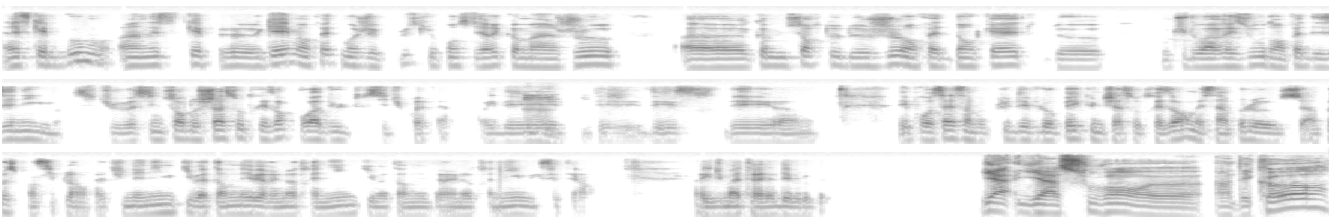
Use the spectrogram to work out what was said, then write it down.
un escape boom, un escape euh, game, en fait, moi, je vais plus le considérer comme un jeu, euh, comme une sorte de jeu en fait d'enquête de où tu dois résoudre en fait des énigmes. Si tu veux, c'est une sorte de chasse au trésor pour adultes, si tu préfères, avec des des, des, des, euh, des process un peu plus développés qu'une chasse au trésor, mais c'est un peu le, c'est un peu ce principe-là en fait, une énigme qui va t'emmener vers une autre énigme, qui va t'emmener vers une autre énigme, etc. Avec du matériel développé. Il y a, a souvent euh, un décor,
